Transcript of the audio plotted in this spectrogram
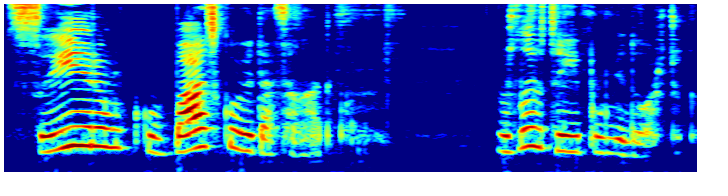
З сиром, ковбаскою та салатком. Можливо, це і помідорчик.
